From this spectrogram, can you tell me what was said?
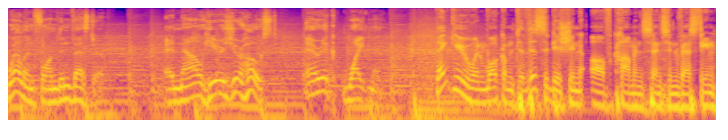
well informed investor. And now here's your host, Eric Whiteman. Thank you, and welcome to this edition of Common Sense Investing.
